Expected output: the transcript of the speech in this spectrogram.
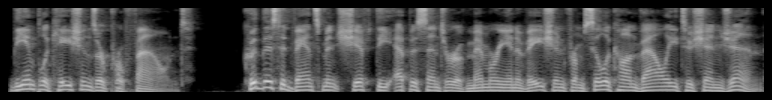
the implications are profound. Could this advancement shift the epicenter of memory innovation from Silicon Valley to Shenzhen?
